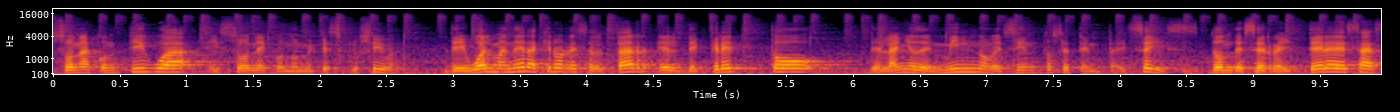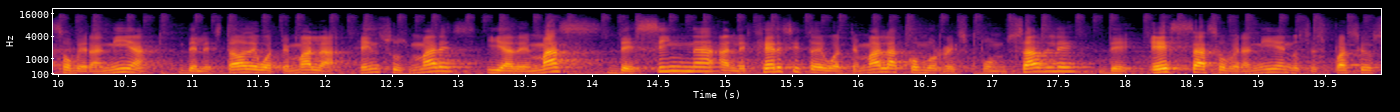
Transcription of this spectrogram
zona contigua y zona económica exclusiva. De igual manera, quiero resaltar el decreto del año de 1976, donde se reitera esa soberanía del Estado de Guatemala en sus mares y además designa al ejército de Guatemala como responsable de esa soberanía en los espacios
